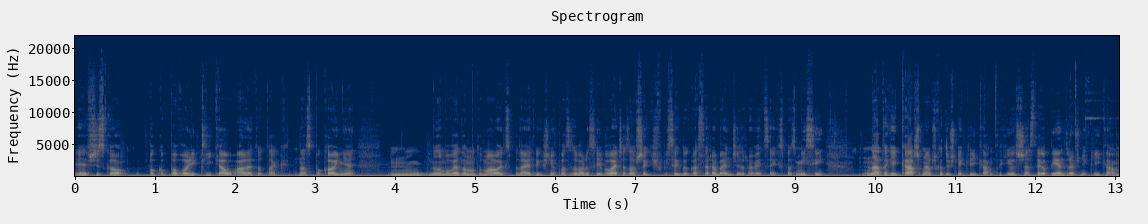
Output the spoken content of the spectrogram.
e, wszystko powoli klikał, ale to tak na spokojnie. Mm, No bo wiadomo, to mało expa daje, tego się nie opłaca za bardzo saveować, a zawsze jakiś wpisek do klasera będzie, trochę więcej expa z misji. Na takiej karczmy na przykład już nie klikam, takiego 13 piętra już nie klikam.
